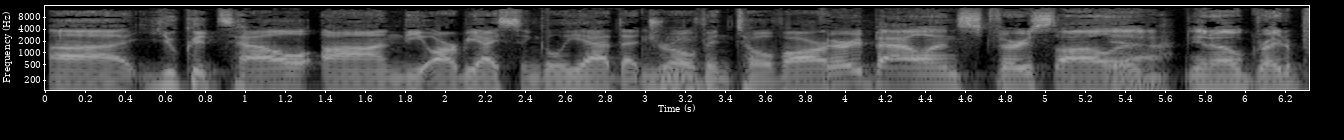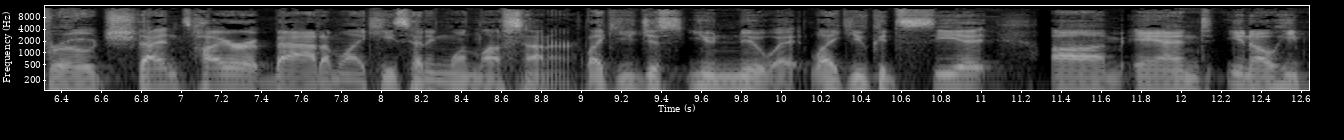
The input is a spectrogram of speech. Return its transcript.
Uh, you could tell on the RBI single he had that drove in Tovar. Mm-hmm. Very balanced, very solid. Yeah. You know, great approach. that entire at bat, I'm like, he's hitting one left center. Like you just you knew it. Like you could see it. Um, and you know he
